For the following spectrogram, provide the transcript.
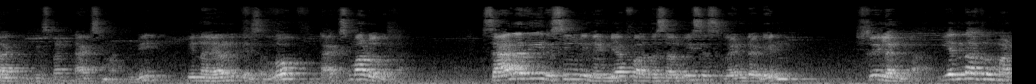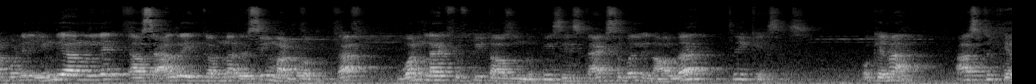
ಲ್ಯಾಕ್ ರುಪೀಸ್ನ ಟ್ಯಾಕ್ಸ್ ಮಾಡ್ತೀವಿ. ಇನ್ನು ಎರಡು ಕೇಸಲ್ಲೂ ಟ್ಯಾಕ್ಸ್ ಮಾಡೋದಿಲ್ಲ. Salary received in India for the services rendered in Sri Lanka ಎಲ್ಲಾದ್ರೂ ಮಾಡ್ಕೊಳ್ಳಿ ಇಂಡಿಯಾನಲ್ಲೇ ಆ ಸ್ಯಾಲರಿ ಇನ್ಕಮ್ನ ರಿಸೀವ್ ಮಾಡಿರೋದ್ರಿಂದ one lakh fifty thousand rupees is taxable in all the three cases ಓಕೆನಾ ಅಷ್ಟಕ್ಕೆ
